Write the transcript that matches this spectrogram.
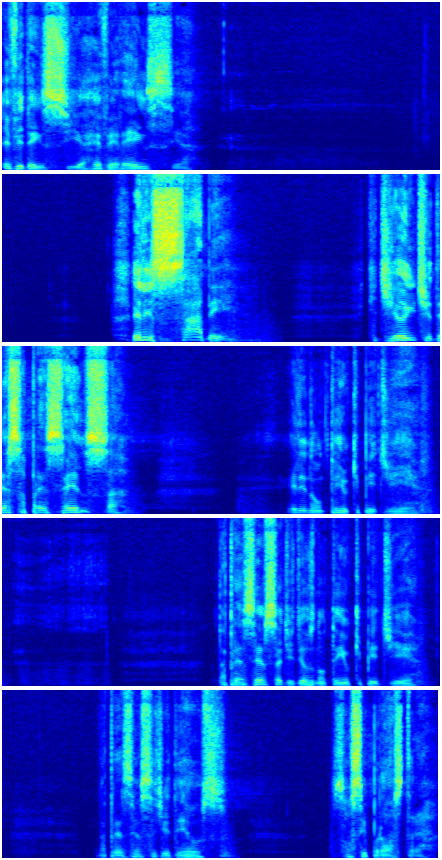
evidencia reverência. Ele sabe que diante dessa presença, ele não tem o que pedir. Na presença de Deus não tem o que pedir. Na presença de Deus, só se prostra.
